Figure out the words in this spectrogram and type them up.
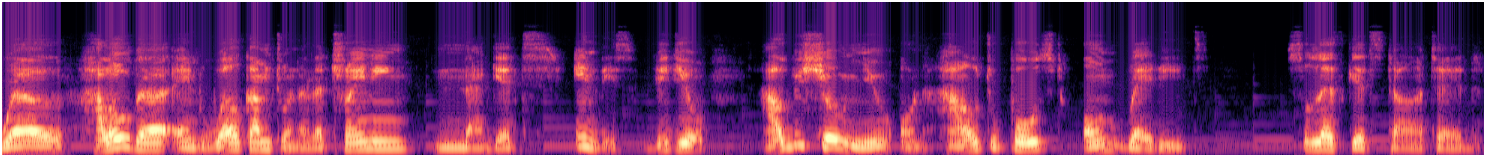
Well, hello there and welcome to another training nugget. In this video, I'll be showing you on how to post on Reddit. So let's get started.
